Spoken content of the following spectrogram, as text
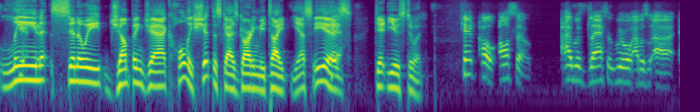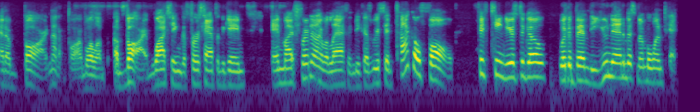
lean, sinewy, jumping jack. Holy shit, this guy's guarding me tight. Yes, he is. Get used to it. Ken, oh, also, I was laughing. We were, I was uh, at a bar, not a bar, well, a, a bar, watching the first half of the game, and my friend and I were laughing because we said Taco Fall 15 years ago would have been the unanimous number one pick.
